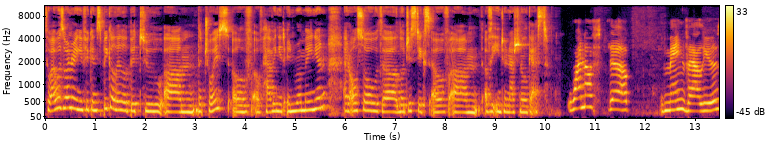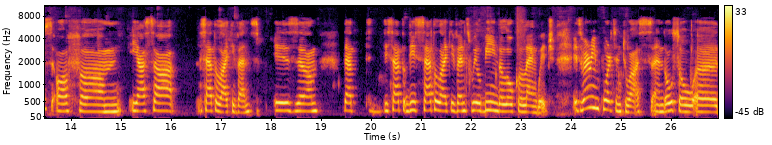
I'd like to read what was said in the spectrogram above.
So I was wondering if you can speak a little bit to um, the choice of, of having it in Romanian and also the logistics of um, of the international guest. One of the main values of um, EASA satellite events is um, that the sat- these satellite events will be in the local language. It's very important to us and also uh,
